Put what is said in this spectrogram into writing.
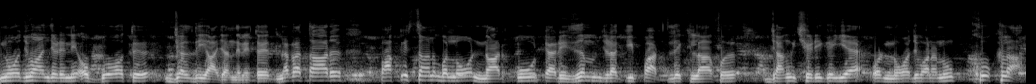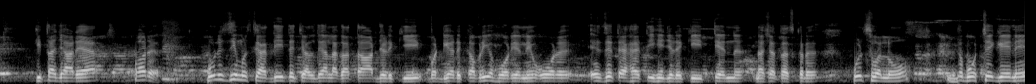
ਨੌਜਵਾਨ ਜਿਹੜੇ ਨੇ, ਉਹ ਬਹੁਤ ਜਲਦੀ ਆ ਜਾਂਦੇ ਨੇ। ਤੇ ਲਗਾਤਾਰ ਪਾਕਿਸਤਾਨ ਵੱਲੋਂ ਨਾਰਕੋ ਟੈਰਰਿਜ਼ਮ ਜਿਹੜਾ ਕਿ ਭਾਰਤ ਦੇ ਖਿਲਾਫ ਜੰਗ ਛੇੜੀ ਗਈ ਹੈ, ਔਰ ਨੌਜਵਾਨਾਂ ਨੂੰ ਖੋਖਲਾ ਕੀਤਾ ਜਾ ਰਿਹਾ ਹੈ ਪਰ ਪੁਲਿਸ ਦੀ ਮੁਸਤੈਦੀ ਤੇ ਚੱਲਦਿਆਂ ਲਗਾਤਾਰ ਜਿਹੜੇ ਕਿ ਵੱਡੀਆਂ ਰਿਕਵਰੀਆਂ ਹੋ ਰਹੀਆਂ ਨੇ ਔਰ ਇਸ ਦੇ ਤਹਿਤ ਹੀ ਜਿਹੜੇ ਕਿ ਤਿੰਨ ਨਸ਼ਾ ਤਸਕਰ ਪੁਲਿਸ ਵੱਲੋਂ ਦਬੋਚੇ ਗਏ ਨੇ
